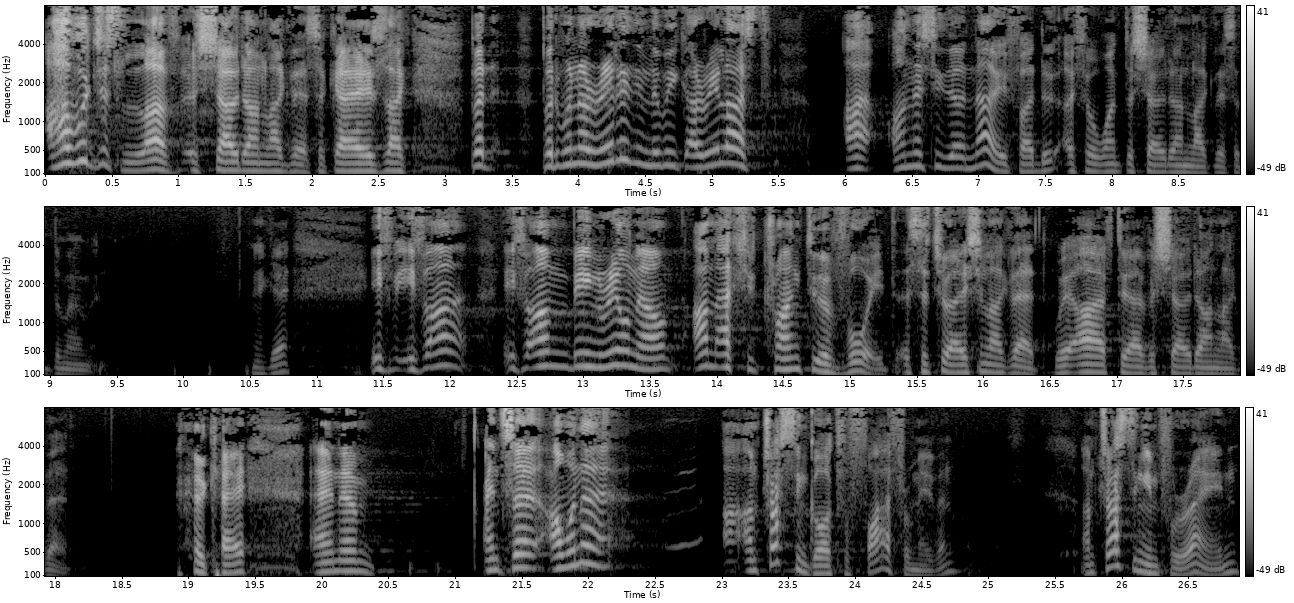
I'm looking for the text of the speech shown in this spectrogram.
I would just love a showdown like this, okay? It's like, but, but when I read it in the week, I realized I honestly don't know if I, do, if I want a showdown like this at the moment. Okay? If, if, I, if I'm being real now, I'm actually trying to avoid a situation like that where I have to have a showdown like that. okay? And, um, and so I want to, I'm trusting God for fire from heaven. I'm trusting Him for rain.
